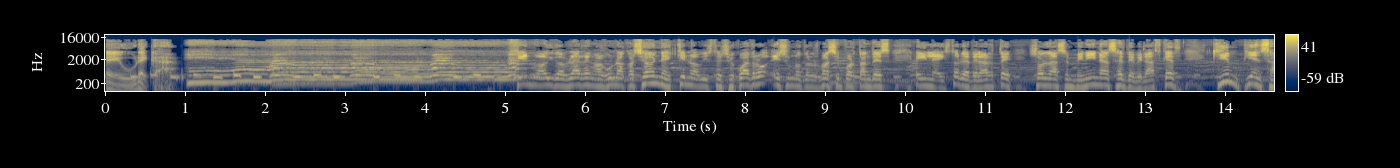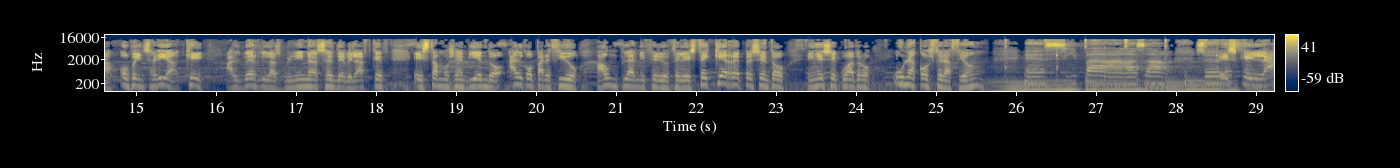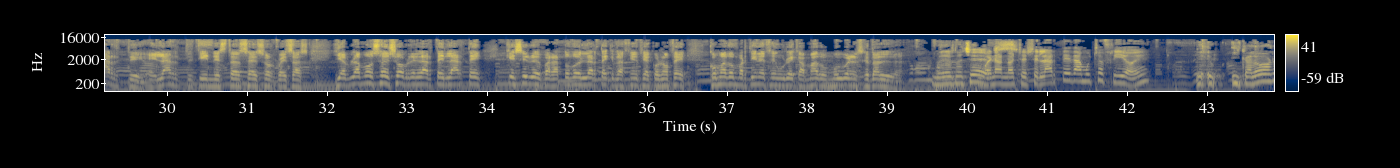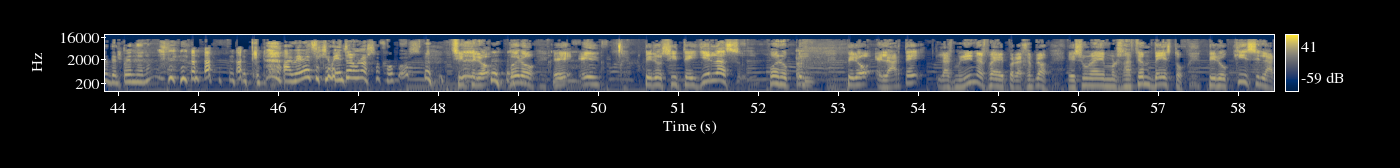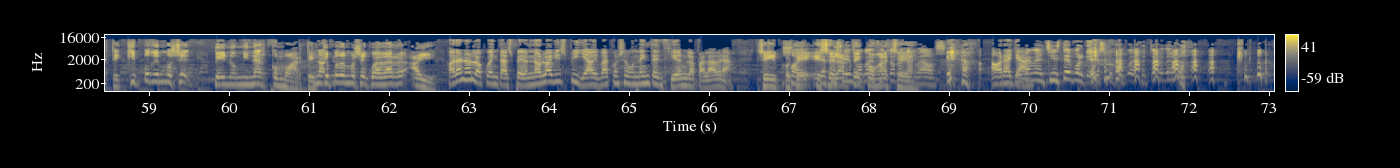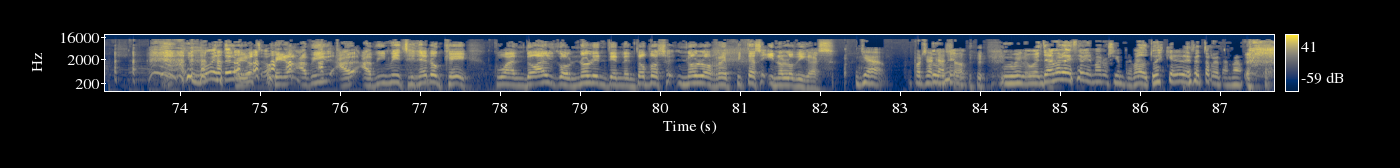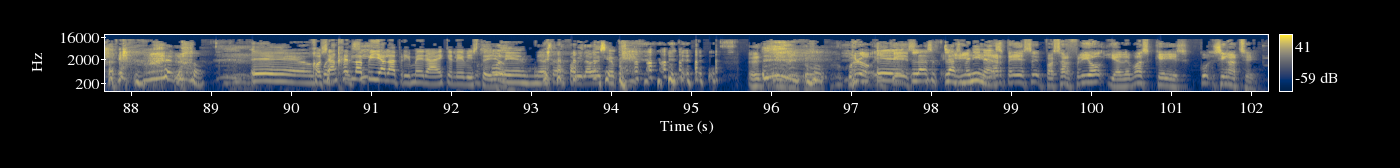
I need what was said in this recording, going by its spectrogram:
Eureka. ¿Quién no ha oído hablar en alguna ocasión? ¿Quién no ha visto ese cuadro? Es uno de los más importantes en la historia del arte. Son las meninas de Velázquez. ¿Quién piensa o pensaría que al ver las meninas de Velázquez estamos viendo algo parecido a un planiferio celeste que representó en ese cuadro una constelación? Es que el arte, el arte tiene estas eh, sorpresas. Y hablamos eh, sobre el arte, el arte que sirve para todo el arte que la ciencia conoce. Como Don Martínez en Eureka. Amado, muy buenas, ¿qué tal? Buenas noches. Buenas noches. El arte da mucho frío, ¿eh? Eh, Y calor, depende, ¿no? a mí a veces que me entran unos sofocos. Sí, pero bueno, eh, eh, pero si te hielas, bueno, pues, pero el arte, las meninas, por ejemplo, es una demostración de esto. Pero ¿qué es el arte? ¿Qué podemos eh, denominar como arte? No. ¿Qué podemos encuadrar ahí? Ahora no lo cuentas, pero no lo habéis pillado. Iba con segunda intención la palabra. Sí, porque Joder, es el arte con H. Ahora ya. Explícame el chiste porque yo soy un poco de. Y no me entero Pero, mucho. pero a, mí, a, a mí me enseñaron que cuando algo no lo entienden todos, no lo repitas y no lo digas. Ya, por si acaso. Bueno, bueno, ya me lo decía mi hermano siempre, Mado, tú es que eres de efectos retardados. bueno, eh, José pues- Ángel pues lo ha sí. pillado la primera, ¿eh? Que le he visto yo. Jolín, ya se ha espabilado de siempre. Bueno, ¿y Eh, qué es? las- las Eh, meninas. El arte es pasar frío y además, ¿qué es? Sin H.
